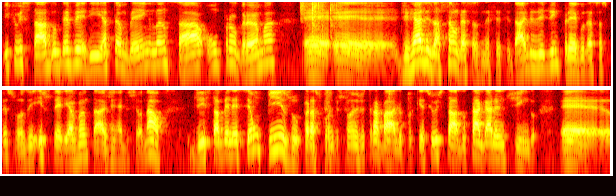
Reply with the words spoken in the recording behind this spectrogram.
e que o Estado deveria também lançar um programa é, é, de realização dessas necessidades e de emprego dessas pessoas. E isso teria vantagem adicional de estabelecer um piso para as condições de trabalho, porque se o Estado está garantindo é,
